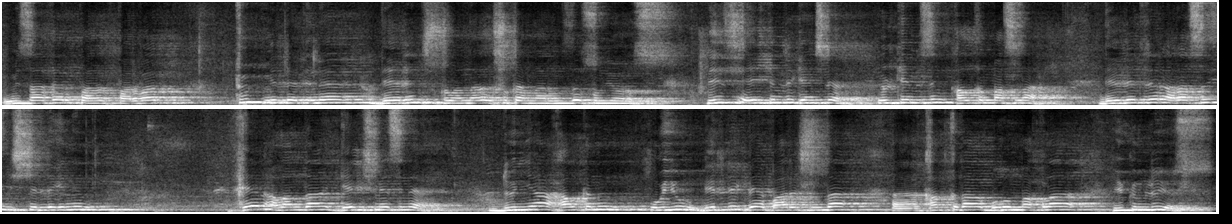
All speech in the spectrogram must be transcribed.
misafirperver Türk milletine derin şükranlar, şükranlarımızı sunuyoruz. Biz eğitimli gençler ülkemizin kalkınmasına, devletler arası işbirliğinin her alanda gelişmesine, dünya halkının uyum, birlik ve barışında e, katkıda bulunmakla yükümlüyüz.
